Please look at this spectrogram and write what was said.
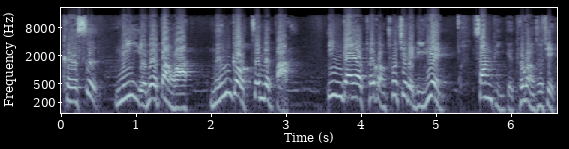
可是你有没有办法能够真的把应该要推广出去的理念、商品给推广出去？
